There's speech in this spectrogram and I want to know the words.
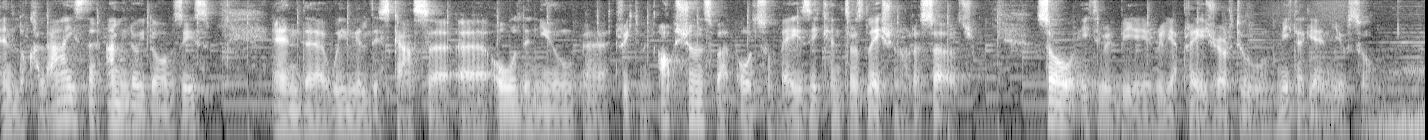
and localized amyloidosis and uh, we will discuss uh, uh, all the new treatment options but also basic and translational research. So it will be really a pleasure to meet again you soon.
